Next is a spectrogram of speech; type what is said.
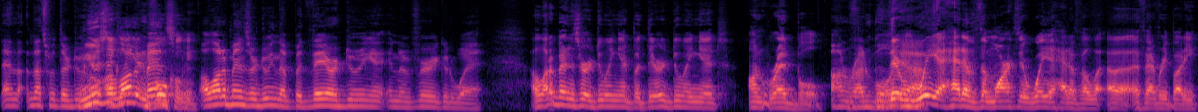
and that's what they're doing. Musically a lot of and bands, vocally. a lot of bands are doing that, but they are doing it in a very good way. a lot of bands are doing it, but they're doing it on Red Bull. On Red Bull, they're yeah. way ahead of the mark. They're way ahead of uh, of everybody.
